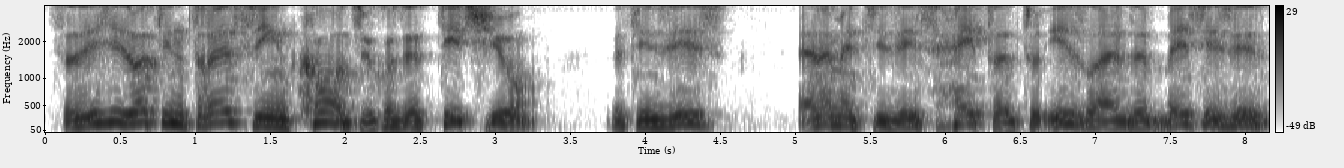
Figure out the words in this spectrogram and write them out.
so this is what's interesting in codes because they teach you that in this element, in this hatred to Israel, the basis is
